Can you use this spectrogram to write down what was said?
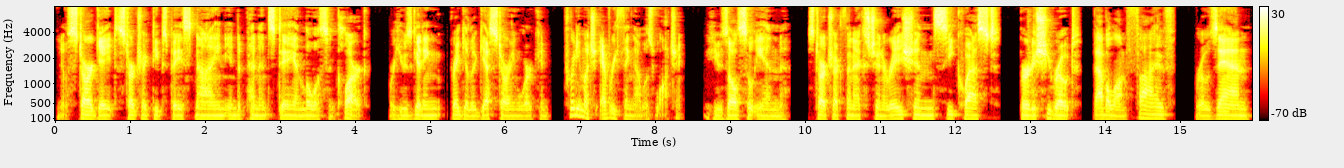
you know, Stargate, Star Trek Deep Space Nine, Independence Day, and Lois and Clark, where he was getting regular guest starring work in pretty much everything I was watching. He was also in Star Trek The Next Generation, seaQuest, Murder She Wrote, Babylon 5, Roseanne.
